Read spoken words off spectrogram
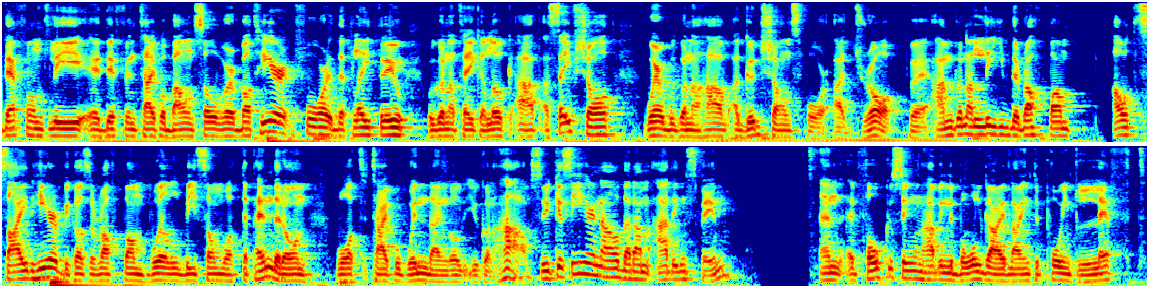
definitely a different type of bounce over, but here for the playthrough, we're gonna take a look at a safe shot where we're gonna have a good chance for a drop. Uh, I'm gonna leave the rough bump outside here because the rough bump will be somewhat dependent on what type of wind angle you're gonna have. So you can see here now that I'm adding spin and uh, focusing on having the ball guideline to point left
